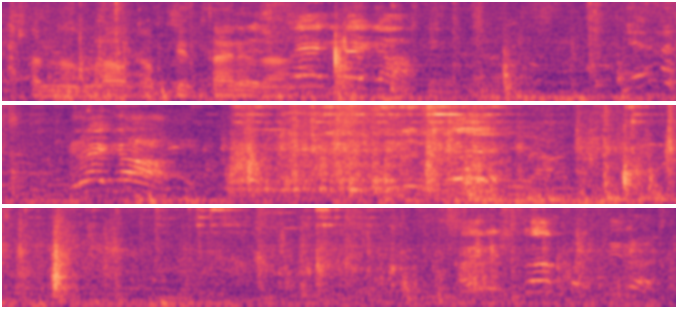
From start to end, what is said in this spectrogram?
ഇപ്പൊ നമ്മളെ കപ്പിത്താൻ ഇതാ. Man.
